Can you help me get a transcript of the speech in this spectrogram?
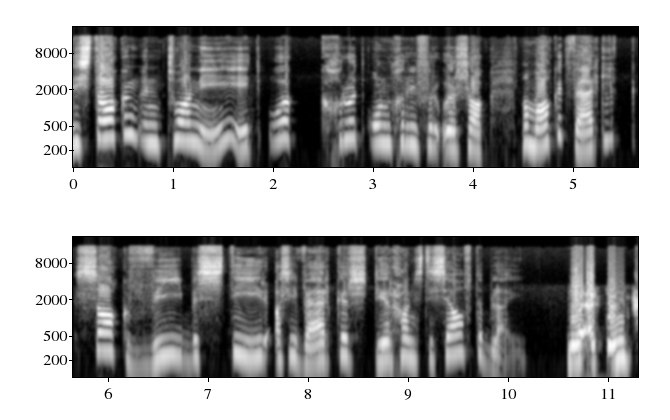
Die staking in Tshwane het ook groot ongerief veroorsaak, maar maak dit werklik saak wie bestuur as die werkers deurgangs dieselfde bly? Nee, ek dink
